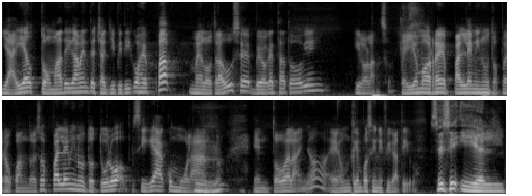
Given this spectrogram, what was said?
y ahí automáticamente ChatGPT coge, ¡pap! me lo traduce, veo que está todo bien y lo lanzo. Ahí yo me ahorré un par de minutos, pero cuando esos par de minutos tú lo sigues acumulando en todo el año, es un tiempo significativo. Sí, sí, y el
